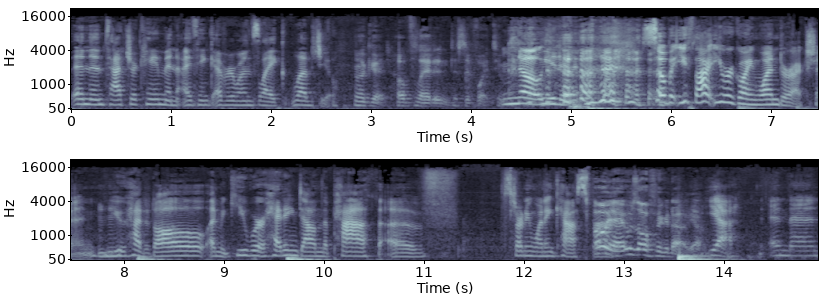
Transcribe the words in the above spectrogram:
and then Thatcher came, and I think everyone's like loved you. Oh, good. Hopefully, I didn't disappoint too much. No, you didn't. so, but you thought you were going one direction. Mhm. You had it all. I mean, you were heading down the path of starting one in Casper. Oh yeah, it was all figured out. Yeah. Yeah. And then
